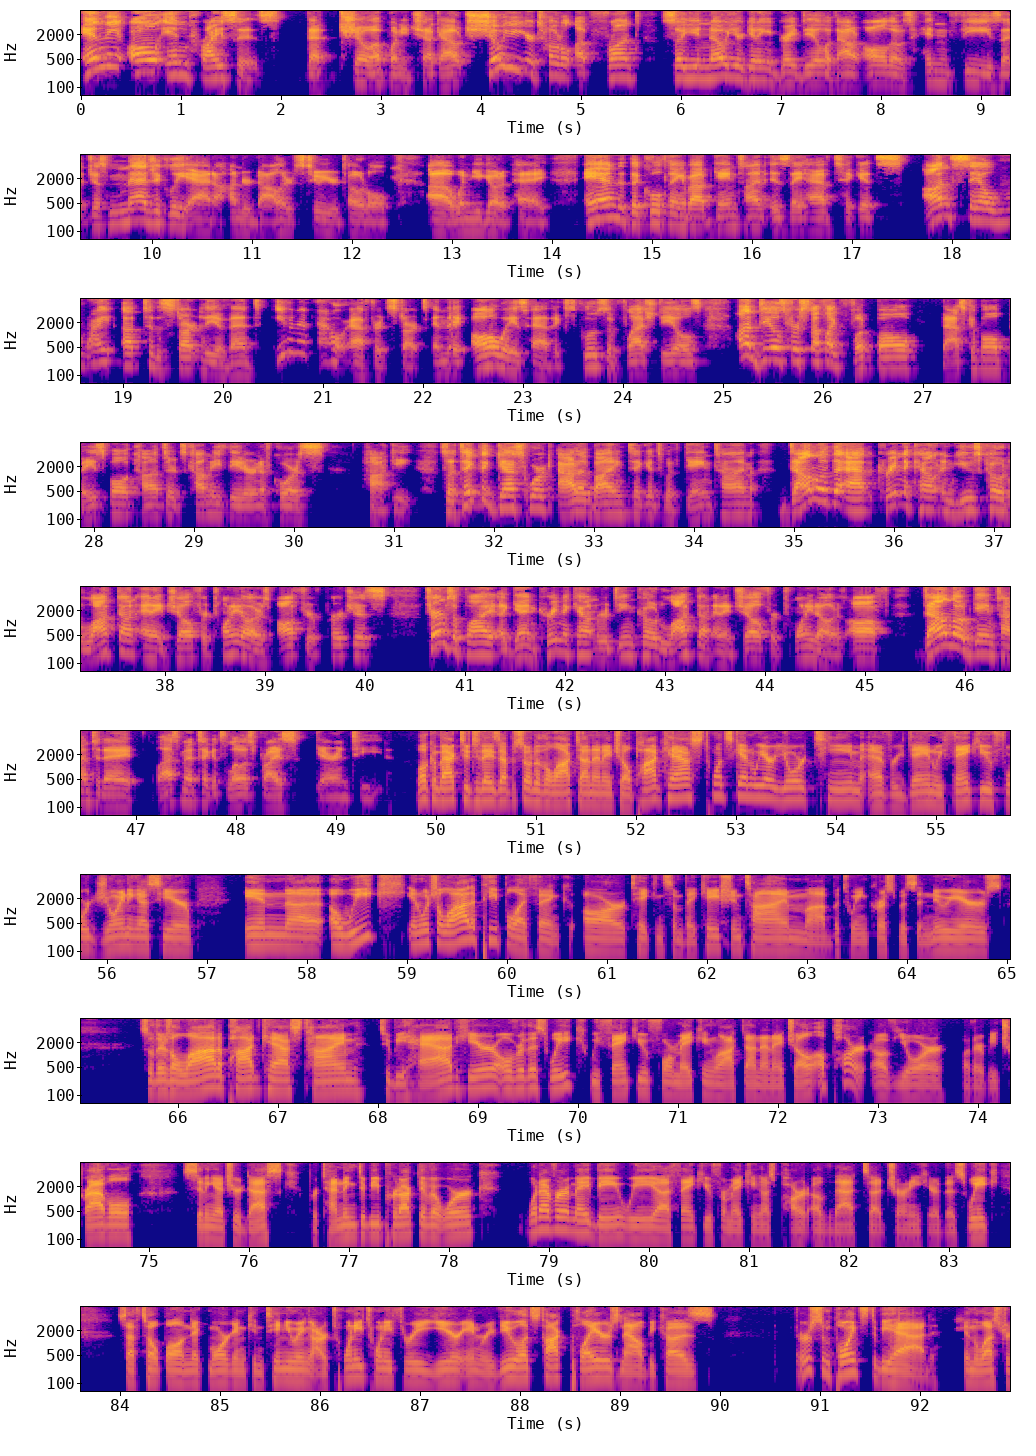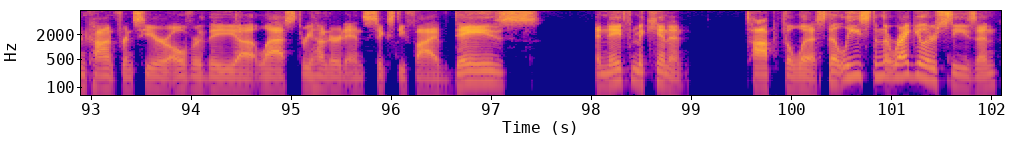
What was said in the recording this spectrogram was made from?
and the all in prices that show up when you check out show you your total up front so you know you're getting a great deal without all those hidden fees that just magically add $100 to your total uh, when you go to pay. And the cool thing about Game Time is they have tickets on sale right up to the start of the event, even an hour after it starts. And they always have exclusive flash deals on deals for stuff like football, basketball, baseball, concerts, comedy theater, and of course, hockey. So take the guesswork out of buying tickets with Game Time. Download the app, create an account, and use code Locked On NHL for $20 off your purchase. Terms apply. Again, create an account and redeem code Locked On NHL for $20 off. Download game time today. Last minute tickets, lowest price guaranteed. Welcome back to today's episode of the Locked On NHL podcast. Once again, we are your team every day, and we thank you for joining us here in uh, a week in which a lot of people, I think, are taking some vacation time uh, between Christmas and New Year's. So there's a lot of podcast time to be had here over this week. We thank you for making Locked On NHL a part of your, whether it be travel, sitting at your desk, pretending to be productive at work, whatever it may be. We uh, thank you for making us part of that uh, journey here this week. Seth Toupal and Nick Morgan continuing our 2023 year in review. Let's talk players now because there's some points to be had in the Western Conference here over the uh, last 365 days. And Nathan MacKinnon topped the list, at least in the regular season,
